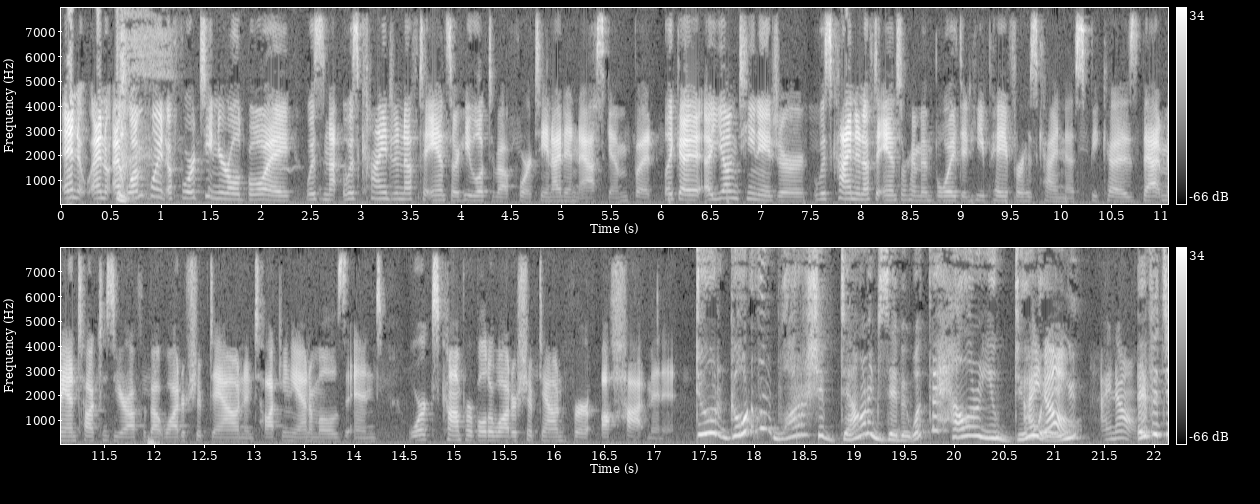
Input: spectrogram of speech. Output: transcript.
and and at one point, a 14 year old boy was not was kind enough to answer. He looked about 14. I didn't ask him, but like a, a young teenager was kind enough to answer him, and boy, did he pay for his kindness because that man talked his ear off about Watership Down and talking animals and works comparable to Watership Down for a hot minute. Dude, go to the Watership Down exhibit. What the hell are you doing? I know, I know. If it's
